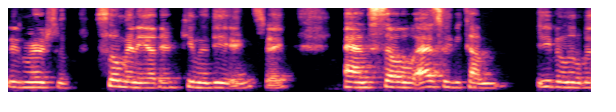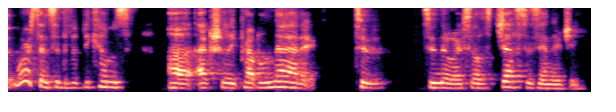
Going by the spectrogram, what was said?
we've merged with so many other human beings, right? And so as we become even a little bit more sensitive, it becomes uh, actually problematic to to know ourselves just as energy.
